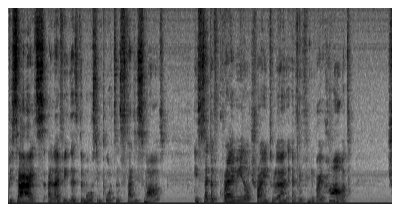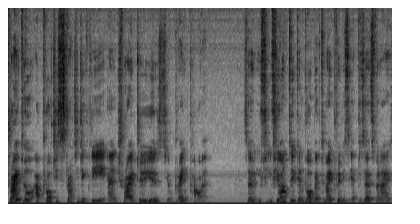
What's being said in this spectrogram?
Besides, and I think that's the most important, study smart instead of cramming or trying to learn everything by heart, try to approach it strategically and try to use your brain power. So if, if you want to, you can go back to my previous episodes when I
